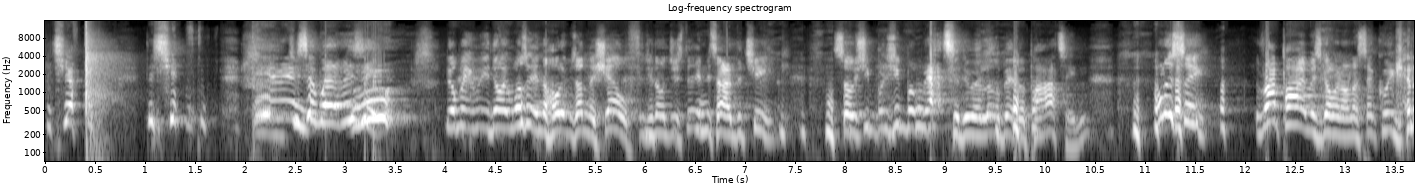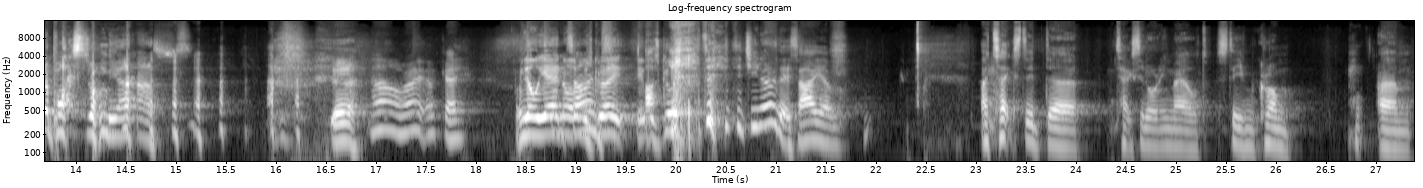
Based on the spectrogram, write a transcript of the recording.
did she have to? Did she have to? peer She said, "Where is Ooh. it?" No, but it- no, it wasn't in the hole. It was on the shelf. You know, just inside the cheek. So she, but she, but we had to do a little bit of a parting. Honestly, the right party was going on. I said, "Can we get a plaster on the ass?" Yeah. Oh right, okay. No, yeah, no, it was great. It was good. did, you know this? I um, I texted, uh, texted or emailed Steve McCrum, um,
